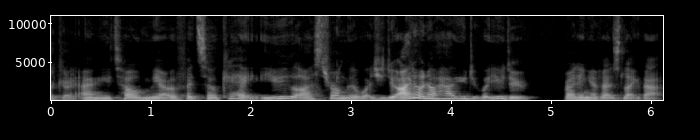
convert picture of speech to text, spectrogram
Okay. And he told me, oh, if it's okay, you are stronger at what you do. I don't know how you do what you do, running events like that.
